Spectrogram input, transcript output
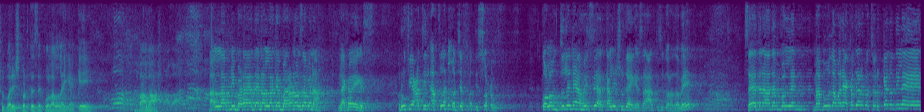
সুপারিশ করতেছে পোলার লাইগা কে? বাবা। আল্লাহ আপনি বাড়ায় দেন আল্লাহকে বাড়ানো যাবে না। লেখা হয়ে গেছে। রুফি আতিল আকলাম জাফাতি সুহুফ। কলম তুলে নেওয়া হয়েছে আর কালি শুকায় গেছে আর কিছু করা যাবে? সৈয়দনা আদম বললেন মাবুদ আমার এক হাজার বছর কেন দিলেন?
